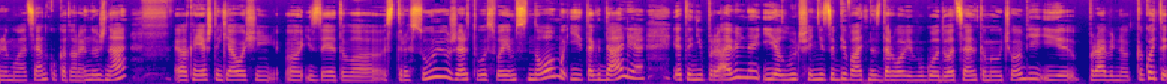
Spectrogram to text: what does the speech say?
приемлемую оценку, которая нужна. Э, конечно, я очень э, из-за этого стрессую, жертвую своим сном и так далее. Это неправильно, и лучше не забивать на здоровье в угоду оценкам и учебе, и правильно, какой-то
